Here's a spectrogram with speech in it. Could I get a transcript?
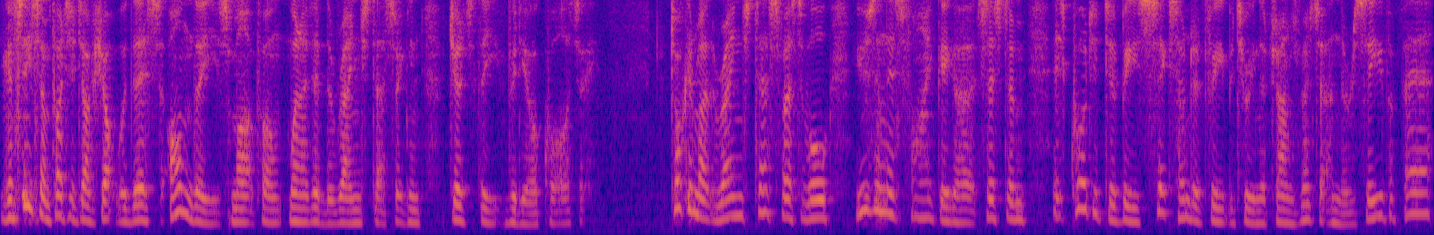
You can see some footage I've shot with this on the smartphone when I did the range test so you can judge the video quality. Talking about the range test, first of all, using this 5 GHz system, it's quoted to be 600 feet between the transmitter and the receiver pair,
